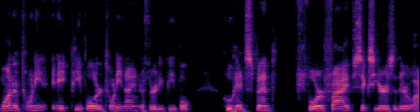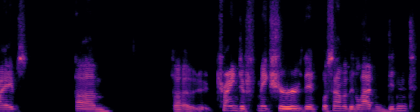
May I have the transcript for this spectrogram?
one of 28 people or 29 or 30 people who had spent four, five, six years of their lives um, uh, trying to make sure that Osama bin Laden didn't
